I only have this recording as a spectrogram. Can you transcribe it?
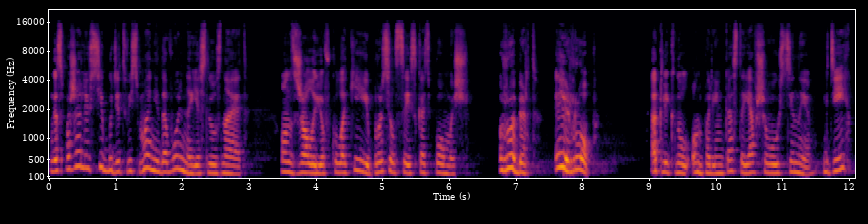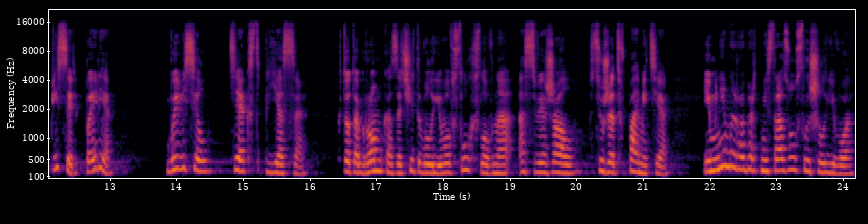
Госпожа Люси будет весьма недовольна, если узнает. Он сжал ее в кулаке и бросился искать помощь. «Роберт! Эй, Роб!» Окликнул он паренька, стоявшего у стены. «Где их писарь, Перри?» Вывесил текст пьесы. Кто-то громко зачитывал его вслух, словно освежал сюжет в памяти. И мнимый Роберт не сразу услышал его.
